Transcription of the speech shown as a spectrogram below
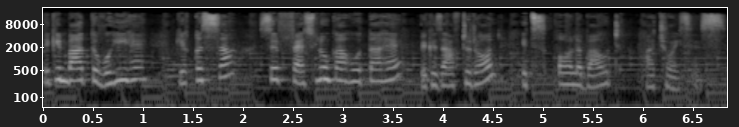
लेकिन बात तो वही है कि किस्सा सिर्फ़ फैसलों का होता है because after all it's all about our choices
